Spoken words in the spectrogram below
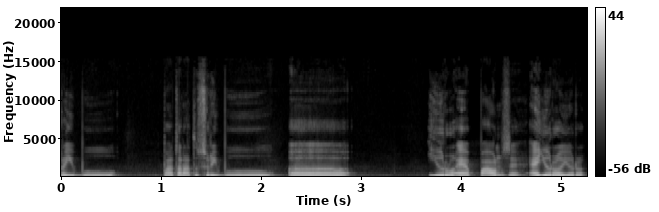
ribu 400 ribu eh, euro eh pounds ya eh euro euro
